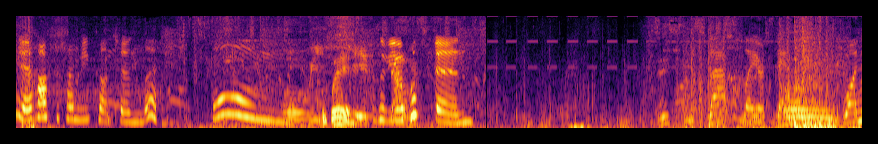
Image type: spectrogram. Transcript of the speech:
Yeah, half the time you can't turn left. Boom! Holy Where? shit! Because of your That was husband. Last player oh, standing. One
